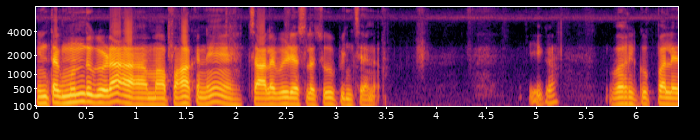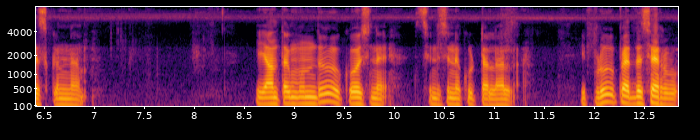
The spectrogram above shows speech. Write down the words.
ఇంతకు ముందు కూడా మా పాకని చాలా వీడియోస్లో చూపించాను. ఇక వరి గుప్పలు వేసుకున్నాం ఇక అంతకుముందు కోసినాయి చిన్న చిన్న కుట్టలలో. ఇప్పుడు పెద్ద చెరువు.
